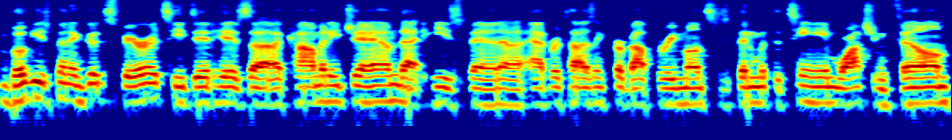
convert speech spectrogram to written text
Boogie's been in good spirits. He did his uh, comedy jam that he's been uh, advertising for about three months. He's been with the team, watching film.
